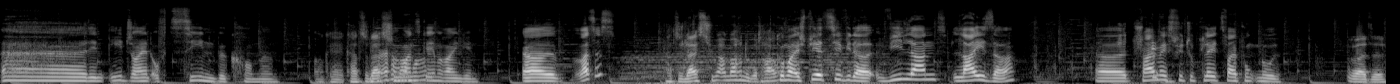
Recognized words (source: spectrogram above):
äh, den E-Giant auf 10 bekomme. Okay, kannst du einfach Livestream mal ins anmachen? Game reingehen. Äh, was ist? Kannst du Livestream anmachen, übertragen? Guck mal, ich spiele jetzt hier wieder Wieland Leiser. Äh, Trimax Free to Play 2.0. Warte.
